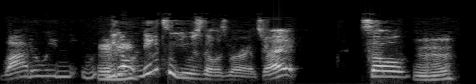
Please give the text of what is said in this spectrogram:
Why do we we Mhm. don't need to use those words, right? So Mhm.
